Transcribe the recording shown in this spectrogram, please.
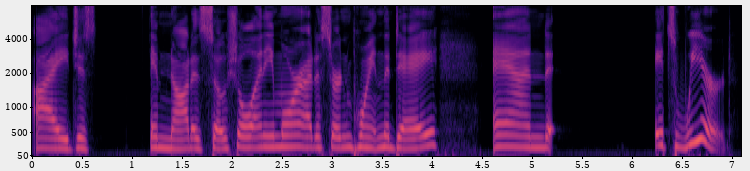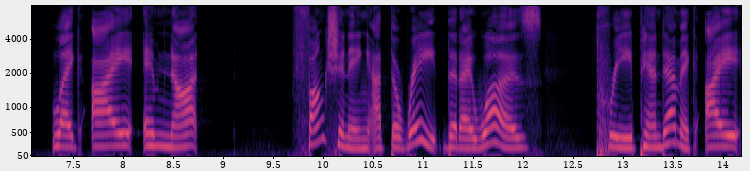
I just am not as social anymore at a certain point in the day. And it's weird. Like I am not functioning at the rate that I was pre pandemic. I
